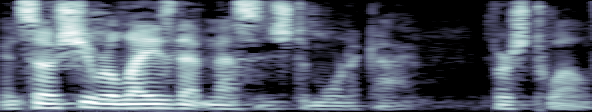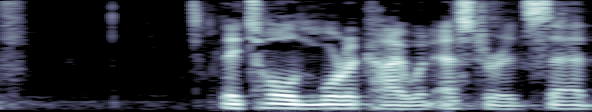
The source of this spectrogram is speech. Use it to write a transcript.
And so she relays that message to Mordecai. Verse 12. They told Mordecai what Esther had said.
